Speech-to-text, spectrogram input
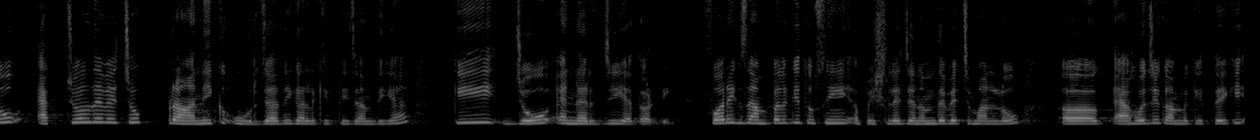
ਸੋ ਐਕਚੁਅਲ ਦੇ ਵਿੱਚ ਉਹ ਪ੍ਰਾਣਿਕ ਊਰਜਾ ਦੀ ਗੱਲ ਕੀਤੀ ਜਾਂਦੀ ਹੈ ਕਿ ਜੋ એનર્ਜੀ ਹੈ ਤੁਹਾਡੀ। ਫੋਰ ਐਗਜ਼ਾਮਪਲ ਕਿ ਤੁਸੀਂ ਪਿਛਲੇ ਜਨਮ ਦੇ ਵਿੱਚ ਮੰਨ ਲਓ ਇਹੋ ਜਿਹੇ ਕੰਮ ਕੀਤੇ ਕਿ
